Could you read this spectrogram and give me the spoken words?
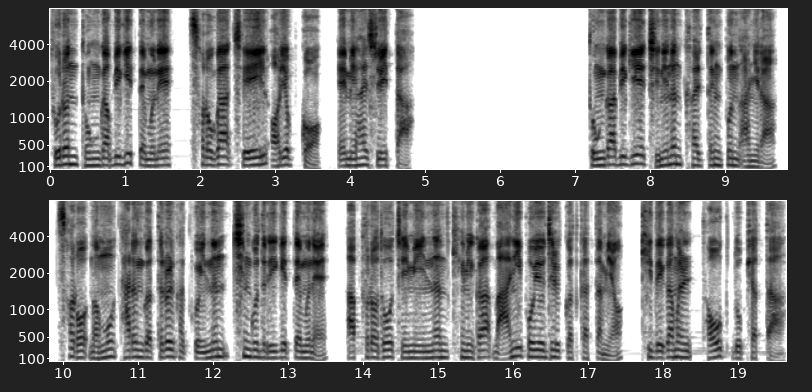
둘은 동갑이기 때문에 서로가 제일 어렵고 애매할 수 있다. 동갑이기에 지니는 갈등뿐 아니라 서로 너무 다른 것들을 갖고 있는 친구들이기 때문에 앞으로도 재미있는 케미가 많이 보여질 것 같다며 기대감을 더욱 높였다.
